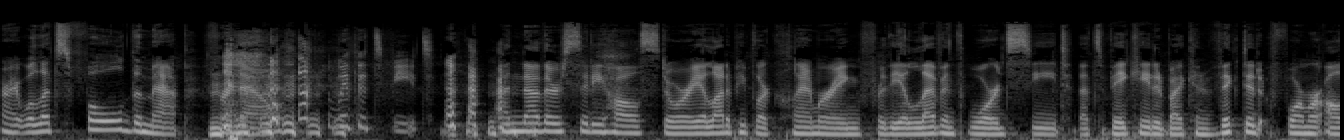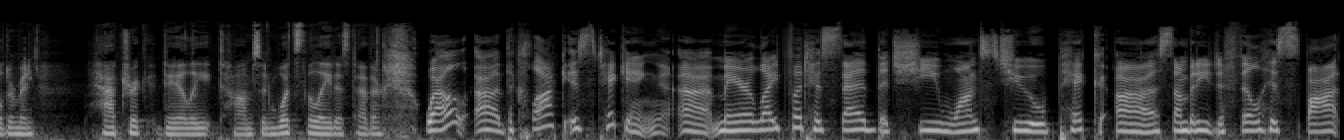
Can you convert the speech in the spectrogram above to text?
All right, well, let's fold the map for now. With its feet. Another City Hall story. A lot of people are clamoring for the 11th Ward seat that's vacated by convicted former Alderman Patrick Daly Thompson. What's the latest, Heather? Well, uh, the clock is ticking. Uh, Mayor Lightfoot has said that she wants to pick uh, somebody to fill his spot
